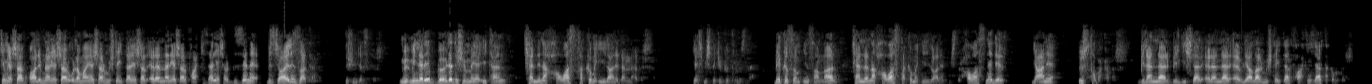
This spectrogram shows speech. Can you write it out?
kim yaşar? Alimler yaşar, ulema yaşar, müştehitler yaşar, erenler yaşar, fakihler yaşar. Bize ne? Biz cahiliz zaten düşüncesidir. Müminleri böyle düşünmeye iten kendine havas takımı ilan edenlerdir. Geçmişteki kültürümüzde. Bir kısım insanlar kendilerine havas takımı ilan etmiştir. Havas nedir? Yani üst tabakadır. Bilenler, bilgiçler, erenler, evliyalar, müştehitler, fakihler takımıdır.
